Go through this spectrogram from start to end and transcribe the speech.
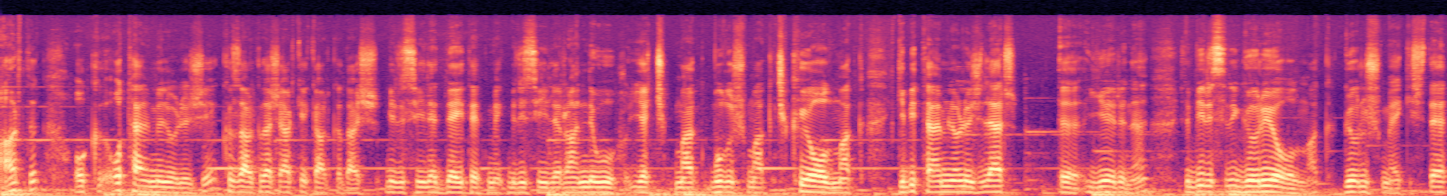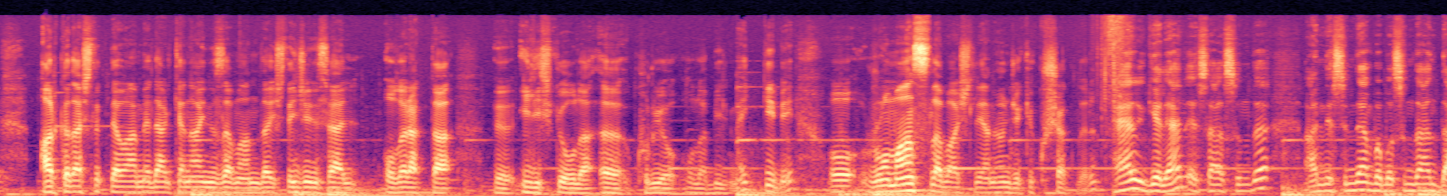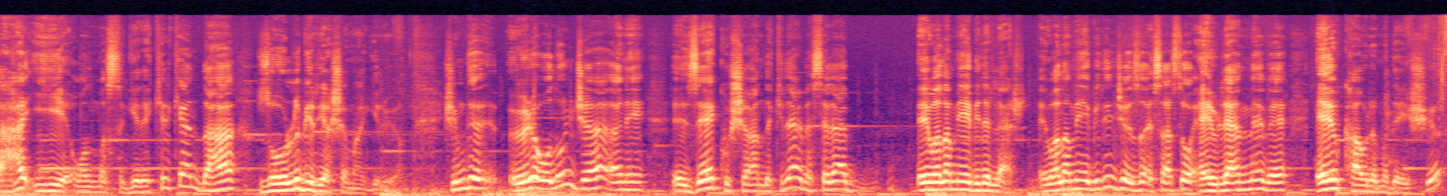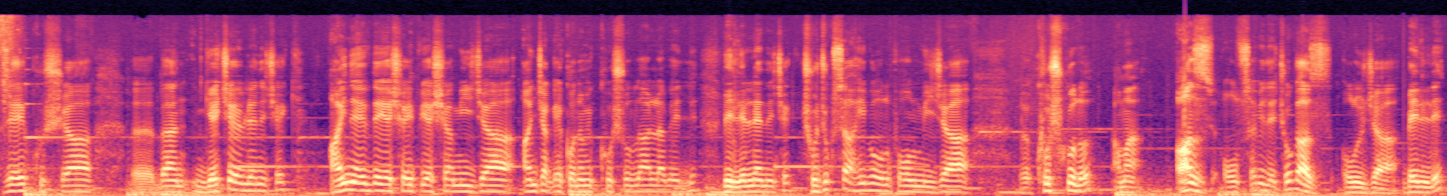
Artık o, o terminoloji kız arkadaş erkek arkadaş birisiyle date etmek birisiyle randevuya çıkmak buluşmak çıkıyor olmak gibi terminolojiler e, yerine işte birisini görüyor olmak, görüşmek, işte arkadaşlık devam ederken aynı zamanda işte cinsel olarak da e, ilişki ola, e, kuruyor olabilmek gibi o romansla başlayan önceki kuşakların Her gelen esasında annesinden babasından daha iyi olması gerekirken daha zorlu bir yaşama giriyor. Şimdi öyle olunca hani e, Z kuşağındakiler mesela ev alamayabilirler. Ev alamayabilince esasında o evlenme ve ev kavramı değişiyor. Z kuşağı e, ben geç evlenecek, aynı evde yaşayıp yaşamayacağı ancak ekonomik koşullarla belli belirlenecek. Çocuk sahibi olup olmayacağı e, kuşkulu ama az olsa bile çok az olacağı belli.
